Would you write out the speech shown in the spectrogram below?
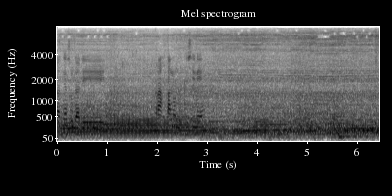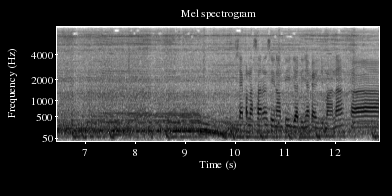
Beratnya sudah dikerahkan untuk di sini ya. Saya penasaran sih nanti jadinya kayak gimana. Eh,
